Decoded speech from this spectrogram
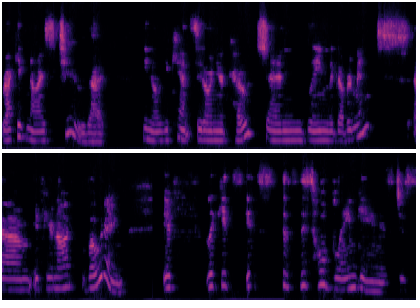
recognize too. That you know you can't sit on your couch and blame the government um, if you're not voting. If like it's it's this, this whole blame game is just.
